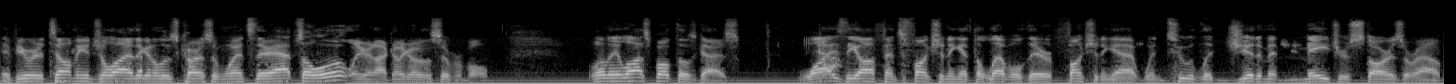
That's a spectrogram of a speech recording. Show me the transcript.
If you were to tell me in July they're going to lose Carson Wentz, they absolutely are not going to go to the Super Bowl. Well, they lost both those guys. Why yeah. is the offense functioning at the level they're functioning at when two legitimate major stars are out?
